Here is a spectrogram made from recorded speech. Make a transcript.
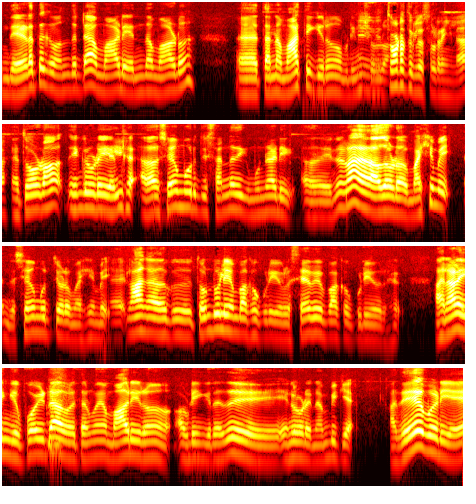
இந்த இடத்துக்கு வந்துட்டால் மாடு எந்த மாடும் தன்னை மாற்றிக்கிறோம் அப்படின்னு சொல்லுவாங்க. தோட்டத்துக்குள்ள சொல்றீங்களா? தோடம் எங்களுடைய எல்கை அதாவது சிவமூர்த்தி சன்னதிக்கு முன்னாடி என்னன்னா அதோட மகிமை அந்த சிவமூர்த்தியோட மகிமை. நாங்கள் அதுக்கு தொண்டுலியம் பார்க்கக்கூடியவர்கள் சேவையை பார்க்கக்கூடியவர்கள். அதனால் இங்கே போயிட்டு அவர் தன்மையாக மாறிடும் அப்படிங்கிறது எங்களுடைய நம்பிக்கை. அதேபடியே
